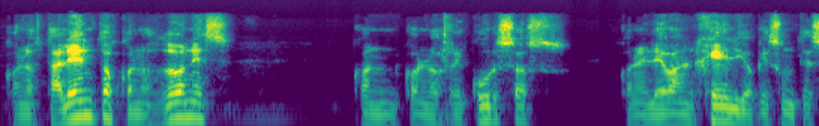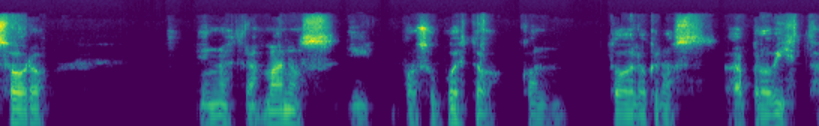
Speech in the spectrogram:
con los talentos, con los dones, con, los recursos, con el Evangelio, que es un tesoro en nuestras manos, y por supuesto con todo lo que nos ha provisto.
